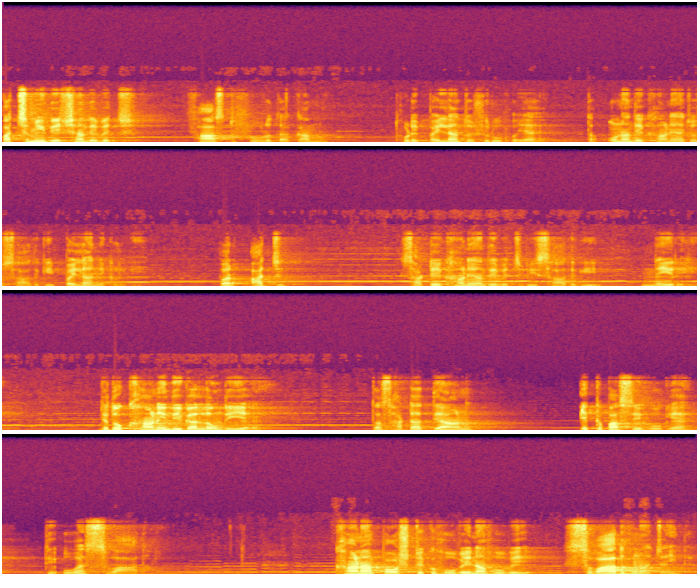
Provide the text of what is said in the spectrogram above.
ਪੱਛਮੀ ਦੇਸ਼ਾਂ ਦੇ ਵਿੱਚ ਫਾਸਟ ਫੂਡ ਦਾ ਕੰਮ ਥੋੜੇ ਪਹਿਲਾਂ ਤੋਂ ਸ਼ੁਰੂ ਹੋਇਆ ਹੈ, ਤਾਂ ਉਹਨਾਂ ਦੇ ਖਾਣਿਆਂ 'ਚੋਂ ਸਾਦਗੀ ਪਹਿਲਾਂ ਨਿਕਲ ਗਈ। ਪਰ ਅੱਜ ਸਾਡੇ ਖਾਣਿਆਂ ਦੇ ਵਿੱਚ ਵੀ ਸਾਦਗੀ ਨਹੀਂ ਰਹੀ। ਜਦੋਂ ਖਾਣੇ ਦੀ ਗੱਲ ਆਉਂਦੀ ਹੈ, ਤਾਂ ਸਾਡਾ ਧਿਆਨ ਇੱਕ ਪਾਸੇ ਹੋ ਗਿਆ ਹੈ ਤੇ ਉਹ ਹੈ ਸਵਾਦ। ਖਾਣਾ ਪੌਸ਼ਟਿਕ ਹੋਵੇ ਨਾ ਹੋਵੇ, ਸਵਾਦ ਹੋਣਾ ਚਾਹੀਦਾ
